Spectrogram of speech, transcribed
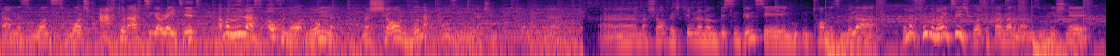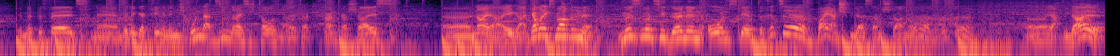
Rames wants to watch. 88er Rated. Aber Müller ist auch in Ordnung. Mal schauen. 100.000. Ganz schön äh, mal schauen, vielleicht kriegen wir noch ein bisschen günstiger den guten Thomas Müller. 195? What the fuck, warte mal, wir suchen hier schnell. Im Mittelfeld, ne, billiger kriegen wir den nicht. 137.000, Alter, kranker Scheiß. Äh, naja, egal. Kann man nichts machen. Müssen wir uns hier gönnen. Und der dritte Bayern-Spieler ist am Start, oder? Dritte? Äh, ja, Vidal,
